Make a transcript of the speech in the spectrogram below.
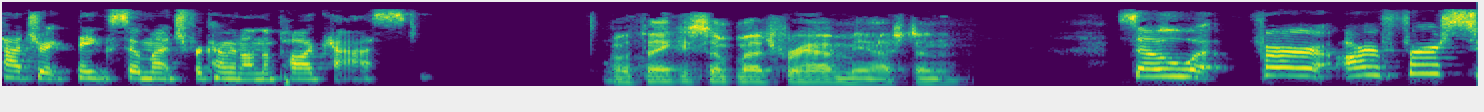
Patrick, thanks so much for coming on the podcast. Well, thank you so much for having me, Ashton. So, for our first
